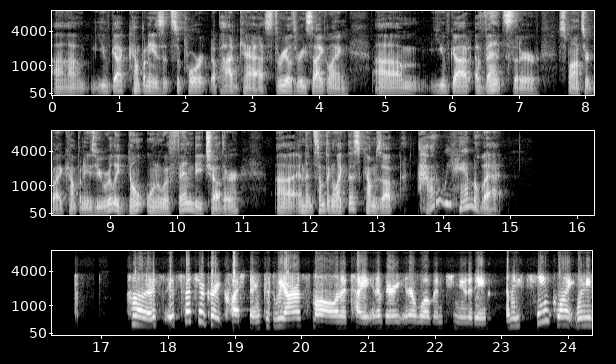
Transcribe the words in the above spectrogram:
Um, you've got companies that support a podcast, 303 Cycling. Um, you've got events that are sponsored by companies. You really don't want to offend each other. Uh, and then something like this comes up. How do we handle that? Oh, it's, it's such a great question because we are a small and a tight and a very interwoven community. And I think when, I, when you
